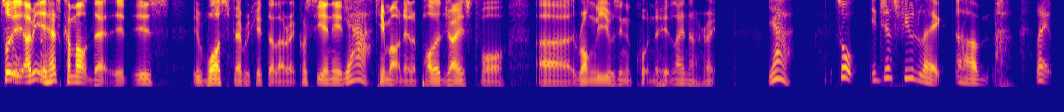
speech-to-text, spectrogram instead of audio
So, So- it, I mean, so- it has come out that it is it was fabricated, lah, right? Because CNA Yeah. came out and apologized for uh, wrongly using a quote in the headline, lah, right? Yeah. So it just feels like um like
